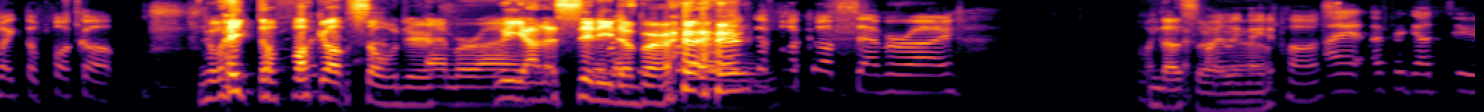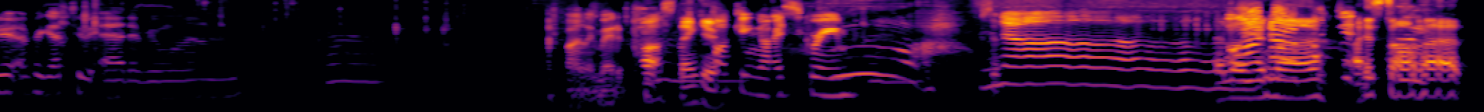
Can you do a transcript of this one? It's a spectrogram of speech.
Wake the fuck up. Wake the fuck up, soldier. Samurai. We got a city to burn. Wake the fuck up, samurai. Oh my god, That's I right, finally yeah. made it past. I I forgot to I forgot to add everyone. I finally made it Oh, past thank the you. fucking ice cream. no. Hello, Oh, no, Yuna. fuck it. I saw that.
